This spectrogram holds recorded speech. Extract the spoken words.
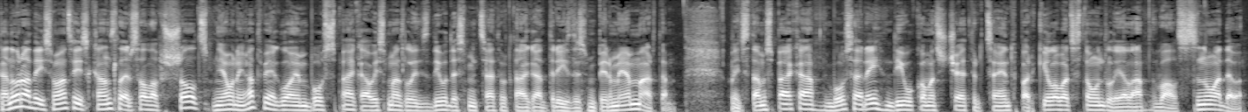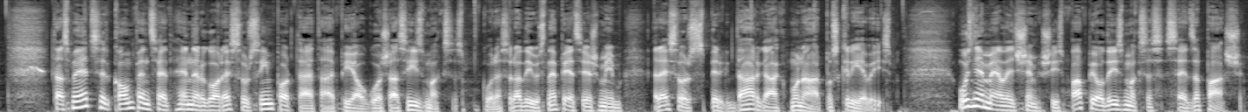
Kā norādījis Vācijas kanclers Olafs Šolts, jaunie atvieglojumi būs spēkā vismaz līdz 24. gada 31. martam. Līdz tam spēkā būs arī 2,4 centu par kilovatstundu lielā valsts nodeva. Tās mērķis ir kompensēt energoresursu importētāju pieaugušās izmaksas, kuras radījusi nepieciešamību resursus pirkt dārgāk un ārpus Krievijas. Uzņēmēji līdz šim šīs papildu izmaksas sedza paši.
